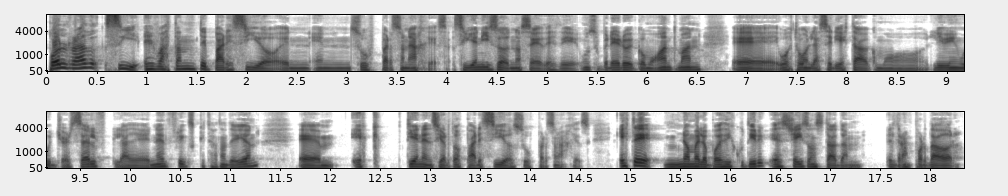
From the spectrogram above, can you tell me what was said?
Paul Rudd sí, es bastante parecido en, sus personajes. Si bien hizo, no sé, desde un superhéroe como Ant-Man, eh, o estuvo en la serie esta como Living with Yourself, la de Netflix, que está bastante bien, eh, es que tienen ciertos parecidos sus personajes. Este, no me lo puedes discutir, es Jason Statham, el transportador.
